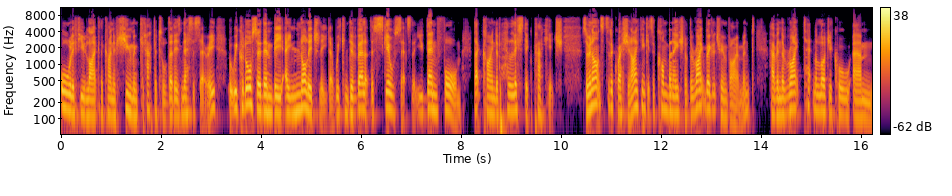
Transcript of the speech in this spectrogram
all, if you like, the kind of human capital that is necessary, but we could also then be a knowledge leader. We can develop the skill sets that you then form that kind of holistic package. So, in answer to the question, I think it's a combination of the right regulatory environment, having the right technological um,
